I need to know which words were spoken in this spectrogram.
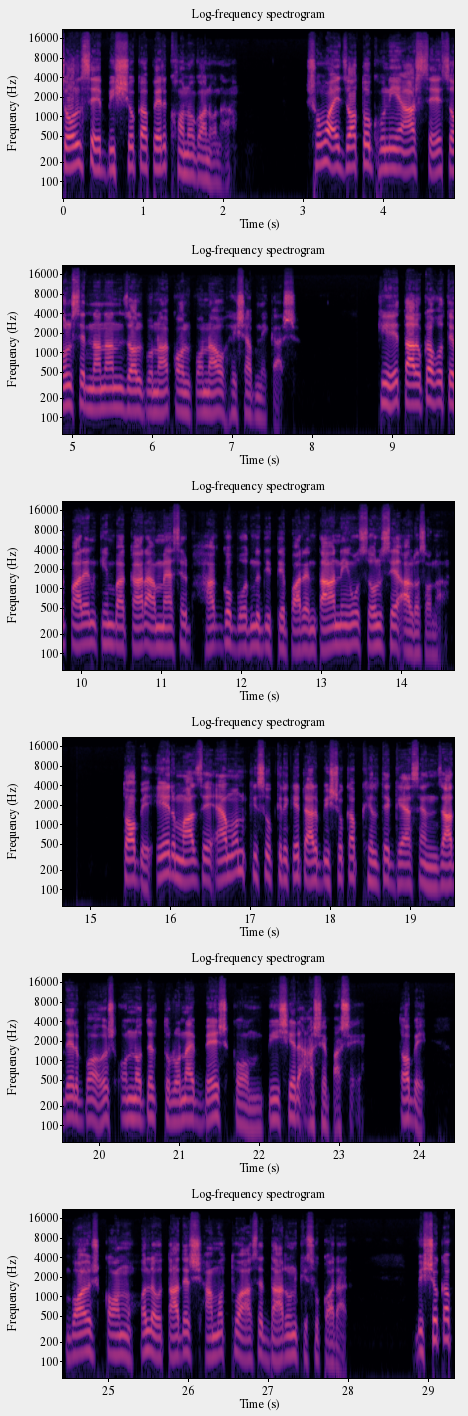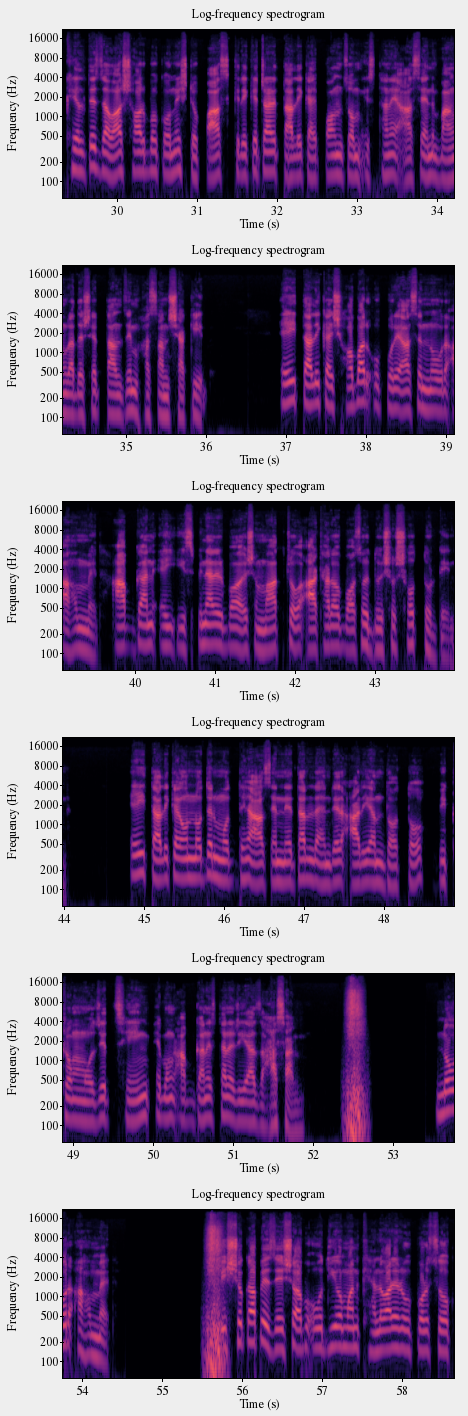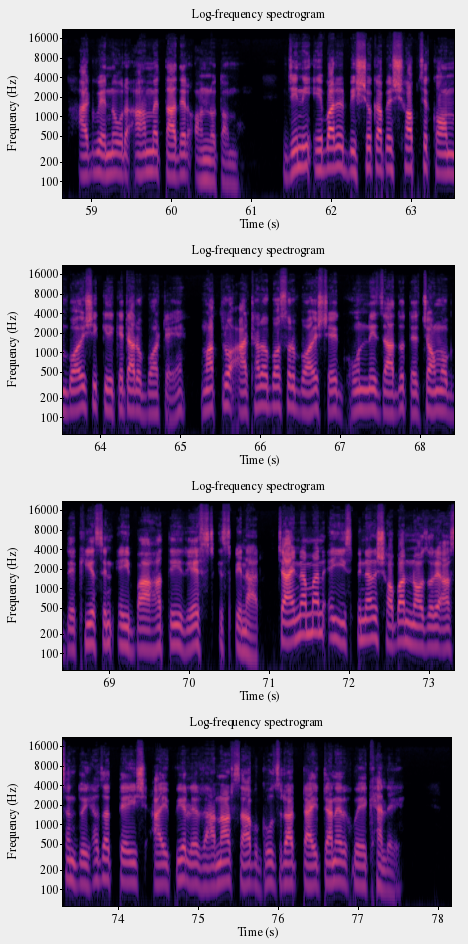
চলছে বিশ্বকাপের ক্ষণগণনা। সময় যত ঘনিয়ে আসছে, চলছে নানান জল্পনা, কল্পনা ও হিসাব নিকাশ। কে তারকা হতে পারেন কিংবা কারা ম্যাচের ভাগ্য বদলে দিতে পারেন, তা নিয়েও চলছে আলোচনা। তবে এর মাঝে এমন কিছু ক্রিকেটার বিশ্বকাপ খেলতে গেছেন, যাদের বয়স অন্যদের তুলনায় বেশ কম, বিশের আশেপাশে। তবে বয়স কম হলেও তাদের সামর্থ্য আছে দারুণ কিছু করার। বিশ্বকাপ খেলতে যাওয়া সর্বকনিষ্ঠ পাঁচ ক্রিকেটারের তালিকায় পঞ্চম স্থানে আছেন বাংলাদেশের তানজিম হাসান সাকিব এই তালিকায় সবার উপরে আছেন নূর আহমেদ। আফগান এই স্পিনারের বয়স মাত্র আঠারো বছর দুইশো সত্তর দিন। এই তালিকায় অন্যদের মধ্যে আছেন নেদারল্যান্ডের আরিয়ান দত্ত, বিক্রম মজিদ সিং এবং আফগানিস্তানের রিয়াজ হাসান। নূর আহমেদ বিশ্বকাপে যেসব উদীয়মান খেলোয়াড়ের উপর চোখ থাকবে, নূর আহমেদ তাদের অন্যতম। যিনি এবারের বিশ্বকাপের সবচেয়ে কম বয়সী ক্রিকেটারও বটে, মাত্র আঠারো বছর বয়সে ঘূর্ণি জাদুতে চমক দেখিয়েছেন এই বাহাতি রেস্ট স্পিনার। চায়নাম্যান এই স্পিনার সবার নজরে আসেন দুই হাজার তেইশ আইপিএলের রানার্স আপ গুজরাট টাইটানের হয়ে খেলে।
